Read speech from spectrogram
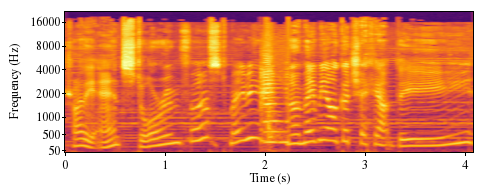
try the ant storeroom first, maybe? No, maybe I'll go check out the.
